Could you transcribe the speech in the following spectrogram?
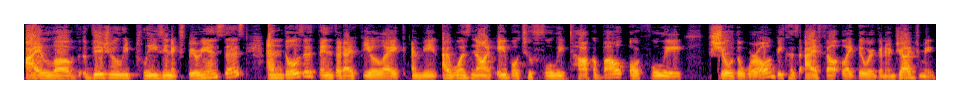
I love visually pleasing experiences. And those are things that I feel like, I mean, I was not able to fully talk about or fully show the world because I felt like they were going to judge me.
